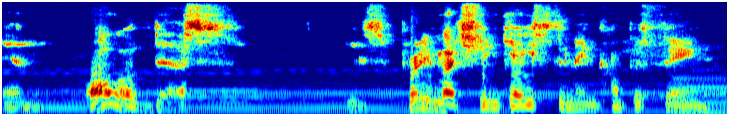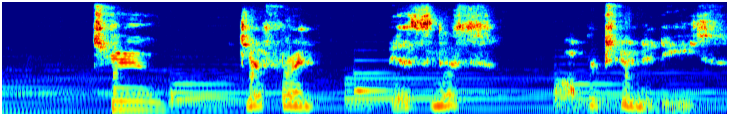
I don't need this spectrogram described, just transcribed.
And all of this is pretty much encased and encompassing two different business opportunities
